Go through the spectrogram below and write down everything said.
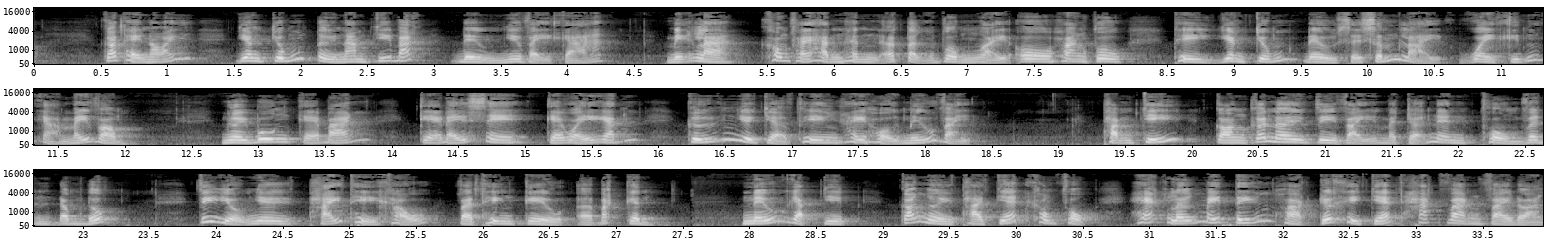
Có thể nói, dân chúng từ Nam chí Bắc đều như vậy cả. Miễn là không phải hành hình ở tận vùng ngoại ô hoang vu, thì dân chúng đều sẽ sớm lại, quay kín cả mấy vòng. Người buôn, kẻ bán, kẻ đẩy xe, kẻ quẩy gánh, cứ như chợ phiên hay hội miếu vậy. Thậm chí còn có nơi vì vậy mà trở nên phồn vinh đông đúc. Ví dụ như Thái Thị Khẩu và Thiên Kiều ở Bắc Kinh. Nếu gặp dịp, có người thà chết không phục, hét lớn mấy tiếng hoặc trước khi chết hát vang vài đoạn,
